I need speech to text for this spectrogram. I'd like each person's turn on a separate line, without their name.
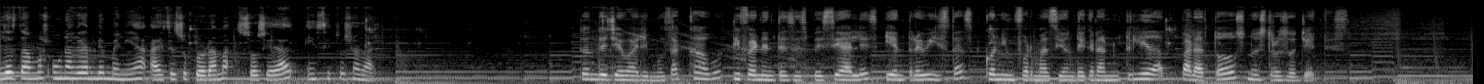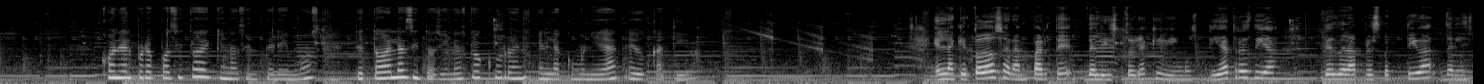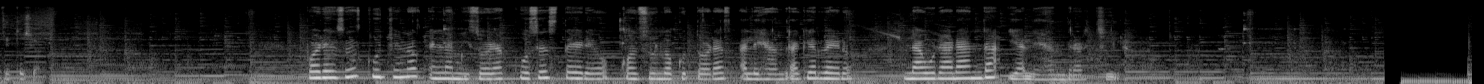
Les damos una gran bienvenida a este su programa Sociedad Institucional,
donde llevaremos a cabo diferentes especiales y entrevistas con información de gran utilidad para todos nuestros oyentes.
Con el propósito de que nos enteremos de todas las situaciones que ocurren en la comunidad educativa.
En la que todos serán parte de la historia que vivimos día tras día desde la perspectiva de la institución.
Por eso escúchenos en la emisora CUS Estéreo con sus locutoras Alejandra Guerrero, Laura Aranda y Alejandra Archila.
